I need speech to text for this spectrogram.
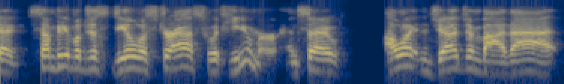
know, some people just deal with stress with humor. And so I wouldn't judge them by that.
